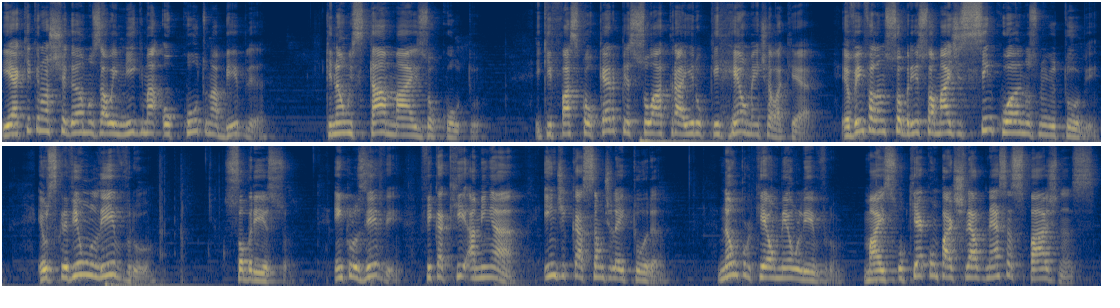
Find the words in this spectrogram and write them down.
E é aqui que nós chegamos ao enigma oculto na Bíblia, que não está mais oculto e que faz qualquer pessoa atrair o que realmente ela quer. Eu venho falando sobre isso há mais de 5 anos no YouTube. Eu escrevi um livro sobre isso. Inclusive, fica aqui a minha indicação de leitura. Não porque é o meu livro, mas o que é compartilhado nessas páginas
